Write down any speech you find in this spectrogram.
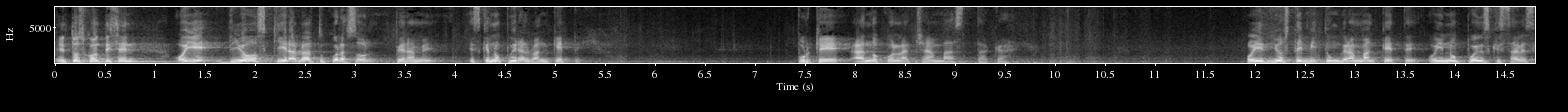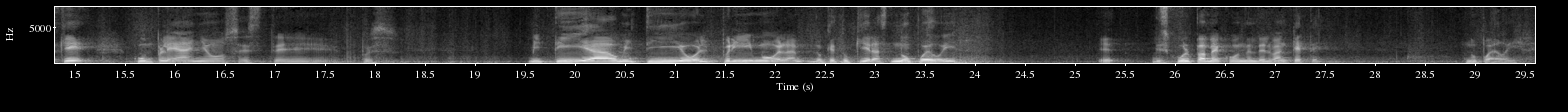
Entonces cuando dicen, oye, Dios quiere hablar a tu corazón, espérame, es que no puedo ir al banquete. Porque ando con la chamba hasta acá. Oye, Dios te invita a un gran banquete. Oye, no puedes, que sabes que cumpleaños, este, pues, mi tía o mi tío, el primo, lo que tú quieras, no puedo ir. Eh, discúlpame con el del banquete, no puedo ir.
